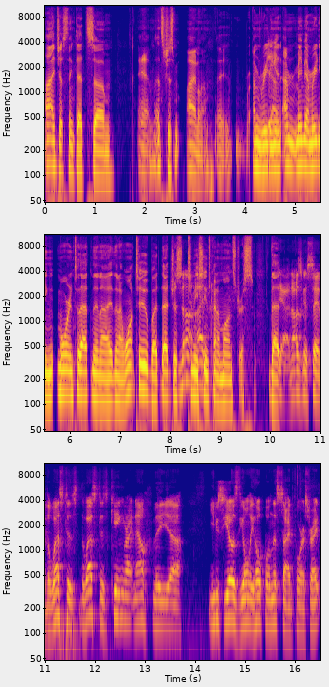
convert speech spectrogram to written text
I just think that's um, yeah, that's just I don't know. I'm reading Yeah. it. I'm maybe I'm reading more into that than I than I want to, but that just No, to me I- seems kind of monstrous. That Yeah, and I was gonna say the West is the West is king right now. The uh, UCO is the only hope on this side for us, right?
